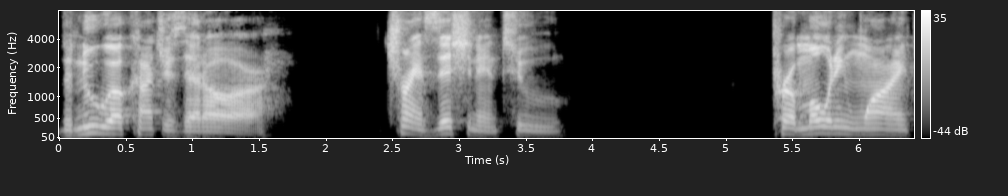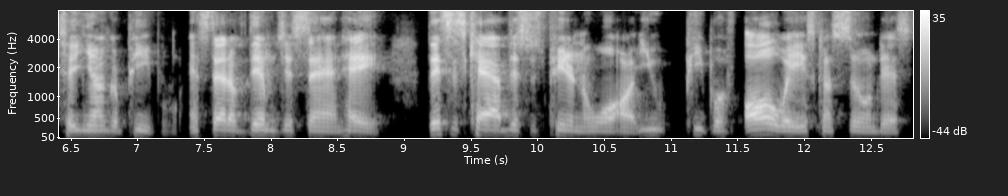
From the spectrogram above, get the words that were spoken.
The new world countries that are transitioning to promoting wine to younger people instead of them just saying, "Hey, this is cab, this is Pinot Noir." You people have always consumed this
